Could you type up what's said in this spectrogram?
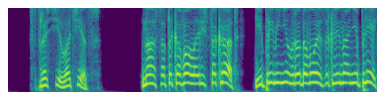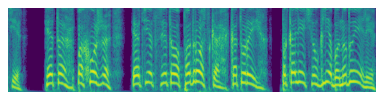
— спросил отец. «Нас атаковал аристократ и применил родовое заклинание плети. Это, похоже, отец этого подростка, который покалечил Глеба на дуэли.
